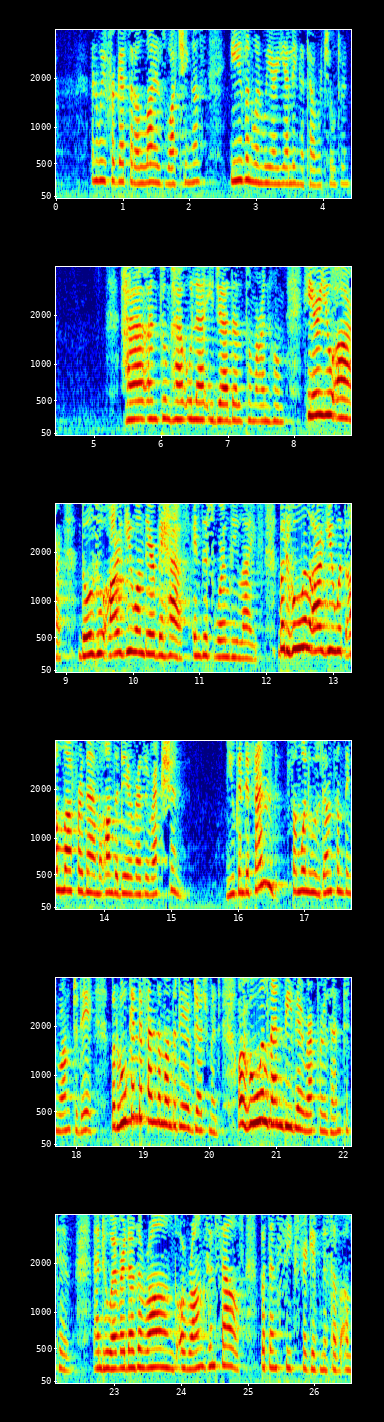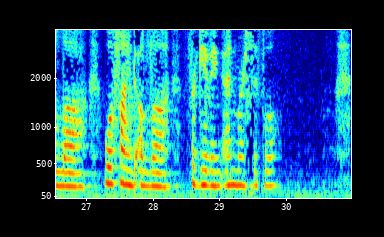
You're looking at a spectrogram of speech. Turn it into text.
And we forget that Allah is watching us even when we are yelling at our children. Ha antum haula'i jadaltum anhum. Here you are, those who argue on their behalf in this worldly life. But who will argue with Allah for them on the day of resurrection? You can defend someone who's done something wrong today, but who can defend them on the day of judgment? Or who will then be their representative? And whoever does a wrong or wrongs himself, but then seeks forgiveness of Allah, will find Allah forgiving and merciful.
